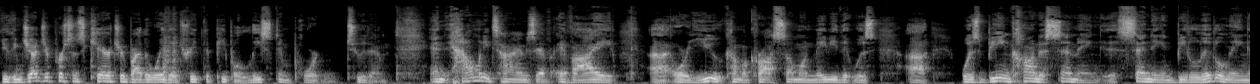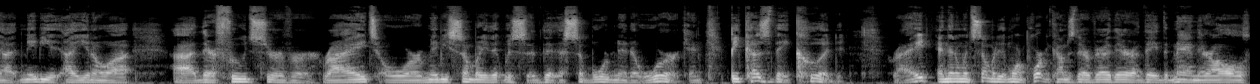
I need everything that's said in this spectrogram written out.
You can judge a person's character by the way they treat the people least important to them. And how many times have, have I uh, or you come across someone maybe that was uh, was being condescending, sending and belittling uh, maybe uh, you know uh, uh, their food server, right? Or maybe somebody that was a subordinate at work and because they could, right? And then when somebody more important comes, they're very there. They, the man, they're all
